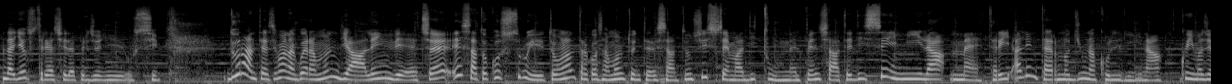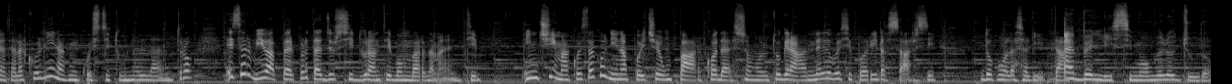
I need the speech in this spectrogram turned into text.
dagli austriaci e dai prigionieri russi. Durante la seconda guerra mondiale invece è stato costruito un'altra cosa molto interessante, un sistema di tunnel, pensate, di 6.000 metri all'interno di una collina. Quindi immaginate la collina con questi tunnel dentro e serviva per proteggersi durante i bombardamenti. In cima a questa collina poi c'è un parco adesso molto grande dove si può rilassarsi dopo la salita. È bellissimo, ve lo giuro,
